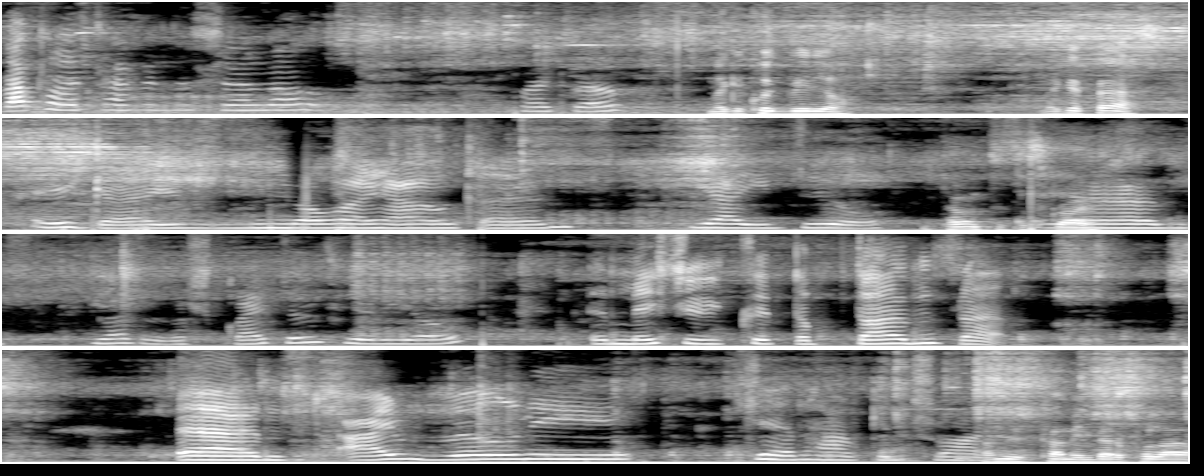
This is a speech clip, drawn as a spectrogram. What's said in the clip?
Not gonna type in the channel. So. Make a quick video. Make it fast. Hey guys, you know I have guns. Yeah, you do. Tell them to subscribe. And you have to subscribe to this video. And make sure you click the thumbs up. And I really can't have control. I'm just coming. Better pull out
